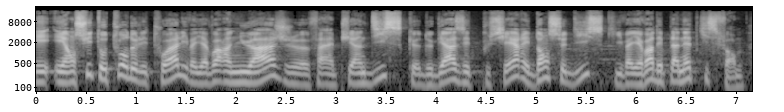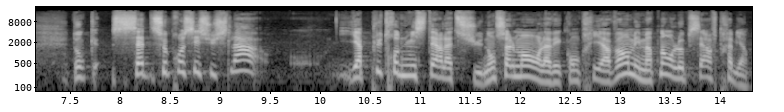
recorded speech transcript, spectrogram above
Et, ensuite, autour de l'étoile, il va y avoir un nuage, euh, enfin, puis un disque de gaz et de poussière. Et dans ce disque, il va y avoir des planètes qui se forment. Donc, ce processus-là, il n'y a plus trop de mystère là-dessus. Non seulement on l'avait compris avant, mais maintenant on l'observe très bien.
